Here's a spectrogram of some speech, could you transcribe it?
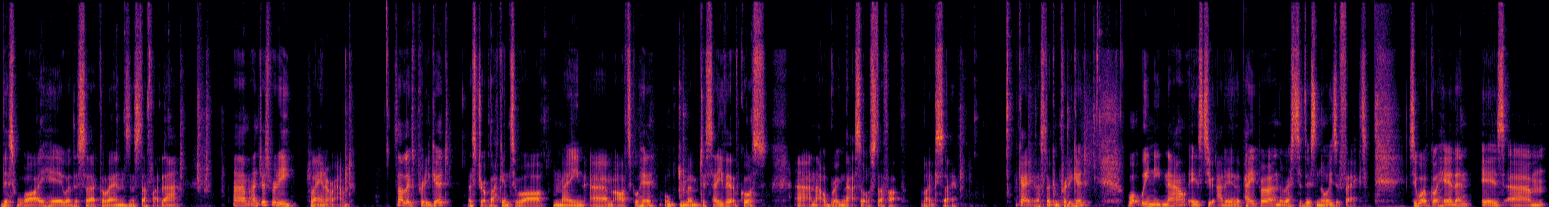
This Y here, where the circle ends and stuff like that. Um, and just really playing around. So that looks pretty good. Let's drop back into our main um, article here. Oh, remember to save it, of course, uh, and that will bring that sort of stuff up like so. Okay, that's looking pretty good. What we need now is to add in the paper and the rest of this noise effect. See, what I've got here then is um,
